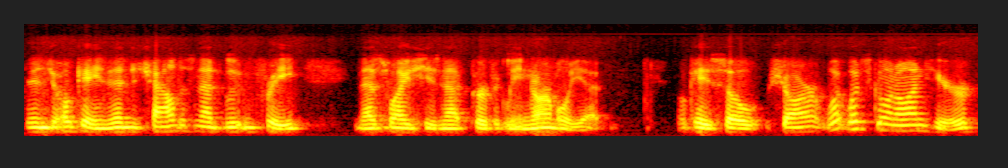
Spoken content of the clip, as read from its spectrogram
Then okay, then the child is not gluten free, and that's why she's not perfectly normal yet. Okay, so Shar, what, what's going on here?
